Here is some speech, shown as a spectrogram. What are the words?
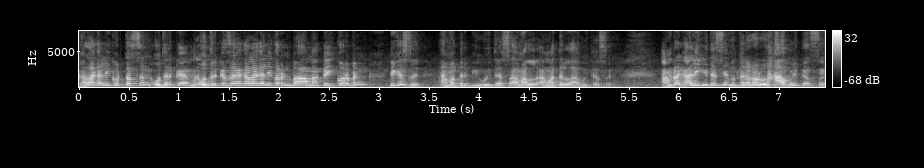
গালাগালি করতেছেন, ওদেরকে মানে ওদেরকে যা গালাগালি করেন বা আমাকেই করবেন, ঠিক আছে? আমাদের বিয়ে হইতেছে, আমার, আমাদের লাভ হইতেছে। আমরা গালি খেতেছি, আমাদের আরও লাভ হইতেছে।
